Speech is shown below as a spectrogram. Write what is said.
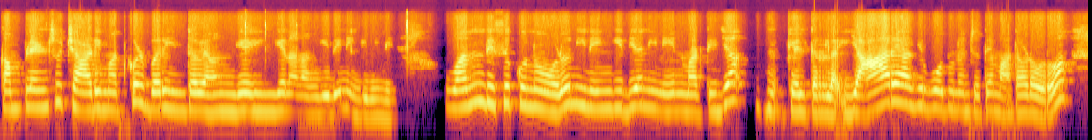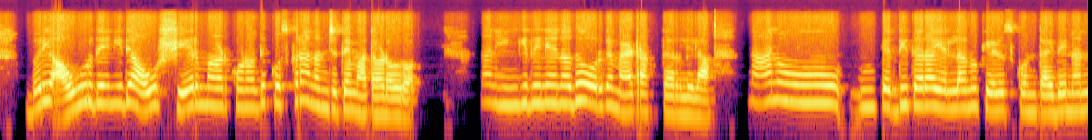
ಕಂಪ್ಲೇಂಟ್ಸು ಚಾಡಿ ಮಾತ್ಗಳು ಬರೀ ಇಂಥವೇ. ಹಂಗೆ, ಹಿಂಗೆ, ನಾನು ಹಂಗಿದೀನಿ ಹಿಂಗಿದೀನಿ ಒಂದ್ ದಿಸಕ್ಕೂ ಅವಳು, ನೀನ್ ಹೆಂಗಿದ್ಯಾ? ನೀನ್ ಏನ್ ಮಾಡ್ತಿದ್ಯಾ? ಕೇಳ್ತಾರಲ್ಲ. ಯಾರೇ ಆಗಿರ್ಬೋದು ನನ್ ಜೊತೆ ಮಾತಾಡೋರು, ಬರೀ ಅವ್ರದ್ದೇನಿದೆ ಅವ್ರು ಶೇರ್ ಮಾಡ್ಕೊಳೋದಕ್ಕೋಸ್ಕರ ನನ್ ಜೊತೆ ಮಾತಾಡೋರು. ನಾನ್ ಹೆಂಗಿದ್ದೀನಿ ಅನ್ನೋದು ಅವ್ರಿಗೆ ಮ್ಯಾಟ್ರ್ ಆಗ್ತಾ ಇರಲಿಲ್ಲ. ನಾನು ಪೆದ್ದಿ ತರ ಎಲ್ಲಾನು ಕೇಳಿಸ್ಕೊಂತಾ ಇದ್ದೆ. ನನ್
